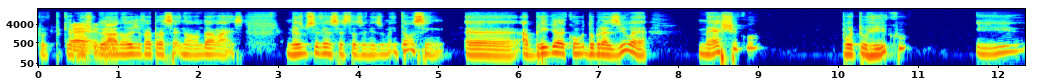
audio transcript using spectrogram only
Porque é, o México exato. ganhando hoje vai para. Não, não dá mais. Mesmo se vencer os Estados Unidos. Então, assim, é, a briga do Brasil é México, Porto Rico e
